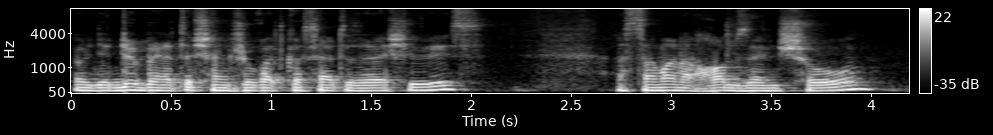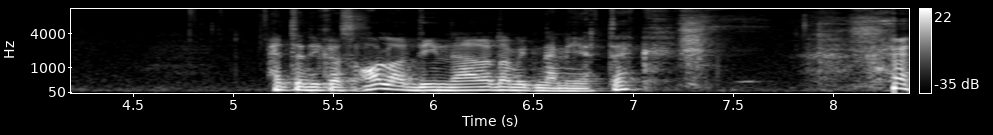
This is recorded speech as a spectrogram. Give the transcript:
Ugye döbbenetesen sokat kaszált az első rész. Aztán van a Hobbs and Show. Hetedik az Aladdin nálad, amit nem értek.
